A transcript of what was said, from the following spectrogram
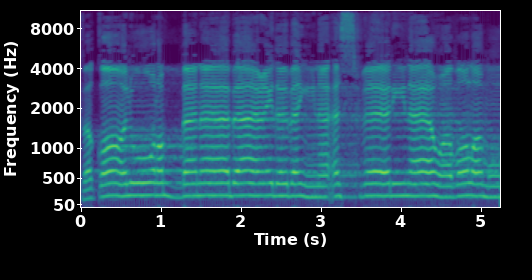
فقالوا ربنا باعد بين أسفارنا وظلموا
